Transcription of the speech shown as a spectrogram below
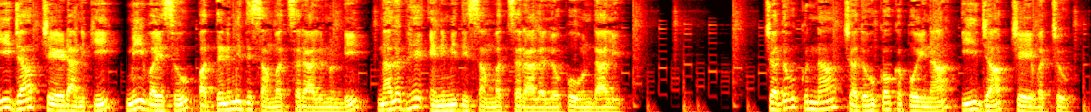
ఈ జాబ్ చేయడానికి మీ వయసు పద్దెనిమిది సంవత్సరాల నుండి నలభై ఎనిమిది సంవత్సరాలలోపు ఉండాలి. చదువుకున్నా చదువుకోకపోయినా ఈ జాబ్ చేయవచ్చు.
